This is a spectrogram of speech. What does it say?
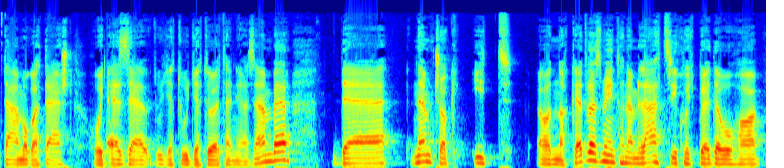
támogatást, hogy ezzel ugye tudja tölteni az ember, de nem csak itt adnak kedvezményt, hanem látszik, hogy például ha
